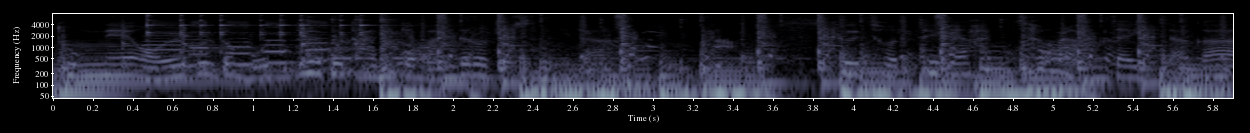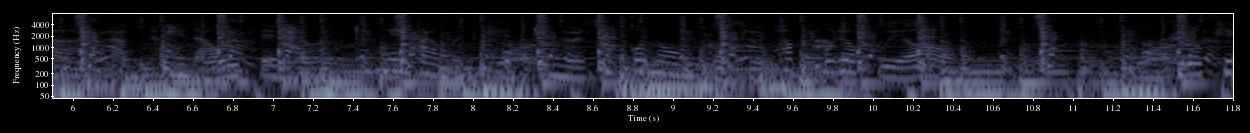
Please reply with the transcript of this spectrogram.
동네에 얼굴도 못 들고 다니게 만들어줬습니다. 그 저택에 한참을 앉아 있다가 남편이 나올 때면 통에 담은 개똥을 섞어 놓은 것을 확 뿌렸고요. 그렇게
